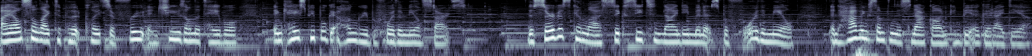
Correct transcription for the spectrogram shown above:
I also like to put plates of fruit and cheese on the table in case people get hungry before the meal starts. The service can last 60 to 90 minutes before the meal, and having something to snack on can be a good idea.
